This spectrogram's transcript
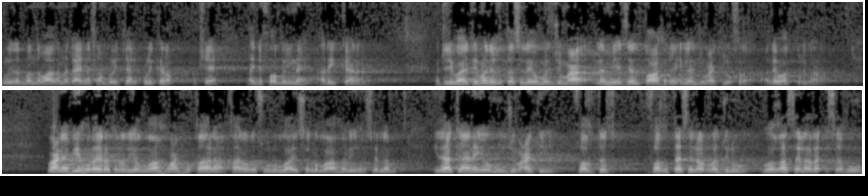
കുളി നിർബന്ധമാകുന്ന കാര്യം സംഭവിച്ചാൽ കുളിക്കണം. പക്ഷേ അതിന്റെ ഫോഗലിനെ അറിയിക്കാനാണ്. മറ്റൊരു വായത്തിൽ മനു ഇഖ്തസിലെ ഉമൽ ജുമ ലം യജൽ താഹിറൻ ഇലൽ ജുമാത്തിൽ ഉഹ്റ അതേ വാക്കുകൾ കാണാം. وعن أبي هريرة رضي الله عنه قال قال رسول الله صلى الله عليه وسلم إذا كان يوم الجمعة فاغتسل الرجل وغسل رأسه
